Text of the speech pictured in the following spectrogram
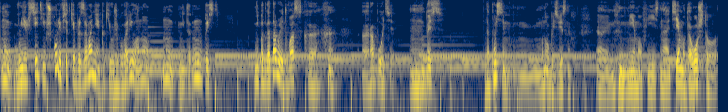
ну, в университете и в школе все-таки образование, как я уже говорил, оно, ну, не, ну, то есть не подготавливает вас к работе. Ну, то есть, допустим, много известных э, мемов есть на тему того, что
